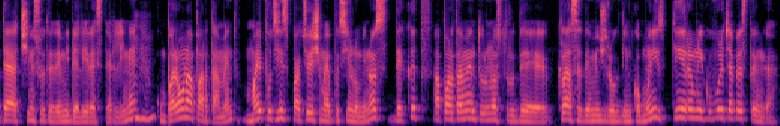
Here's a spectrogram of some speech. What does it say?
plătea 500 de mii de lire sterline, Mhm. cumpăra un apartament mai puțin spațios și mai puțin luminos decât apartamentul nostru de clasă de mijloc din comunism din Râmnicu Vâlcea pe stânga.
